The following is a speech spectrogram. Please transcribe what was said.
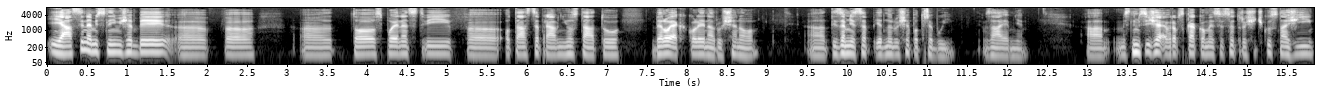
Já si nemyslím, že by uh, v, to spojenectví v otázce právního státu bylo jakkoliv narušeno. Ty země se jednoduše potřebují vzájemně. A myslím si, že Evropská komise se trošičku snaží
